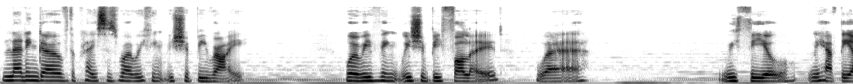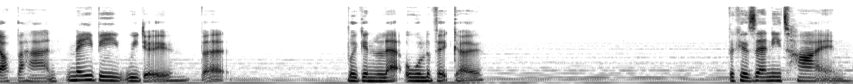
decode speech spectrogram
Letting go of the places where we think we should be right, where we think we should be followed, where we feel we have the upper hand. Maybe we do, but we're going to let all of it go. Because any time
